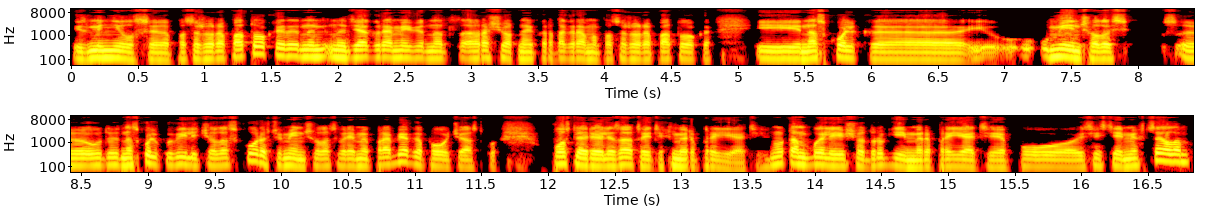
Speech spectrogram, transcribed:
изменился пассажиропоток, на, на диаграмме видно расчетная картограмма пассажиропотока, и насколько уменьшилась Э, насколько увеличилась скорость, уменьшилось время пробега по участку после реализации этих мероприятий. Ну, там были еще другие мероприятия по системе в целом,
